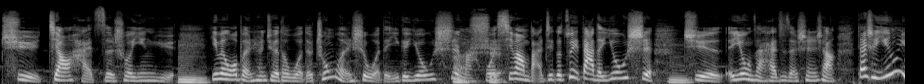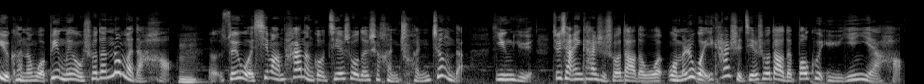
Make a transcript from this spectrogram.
去教孩子说英语。嗯因为我本身觉得我的中文是我的一个优势嘛，啊我希望把这个最大的优势嗯去用在孩子的身上。但是英语可能我并没有说的那么的好，嗯呃，所以我希望他能够接受的是很纯正的英语。就像一开始说到的，我我们如果一开始接收到的，包括语音也好，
